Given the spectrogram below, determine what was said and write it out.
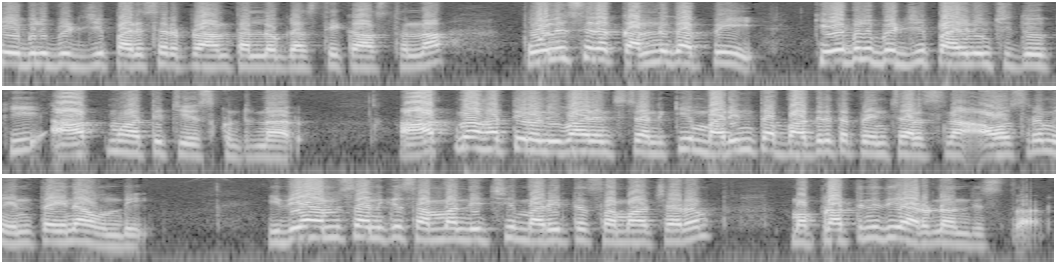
కేబుల్ బ్రిడ్జి పరిసర ప్రాంతాల్లో గస్తీ కాస్తున్నా పోలీసుల కన్ను గప్పి కేబుల్ బ్రిడ్జి పైనుంచి దూకి ఆత్మహత్య చేసుకుంటున్నారు. ఆత్మహత్యను నివారించడానికి మరింత భద్రత పెంచాల్సిన అవసరం ఎంతైనా ఉంది. ఇదే అంశానికి సంబంధించి మరింత సమాచారం మా ప్రతినిధి అరుణ్ అందిస్తారు.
